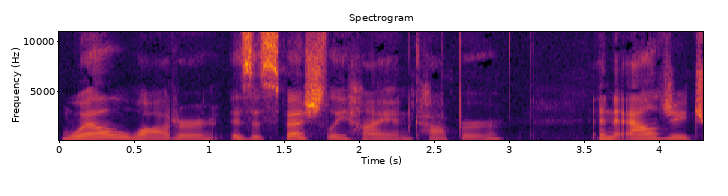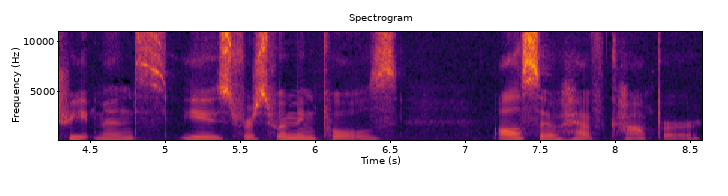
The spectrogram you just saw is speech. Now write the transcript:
Well water is especially high in copper, and algae treatments used for swimming pools also have copper,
